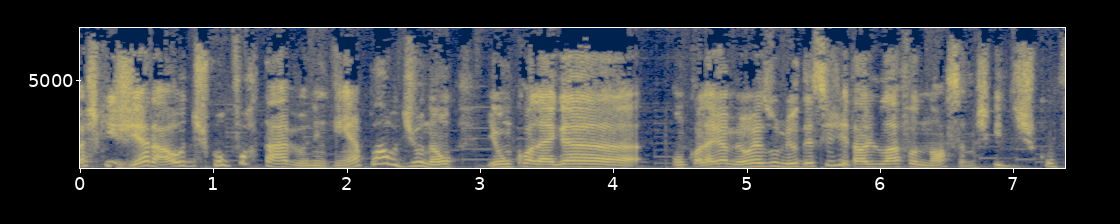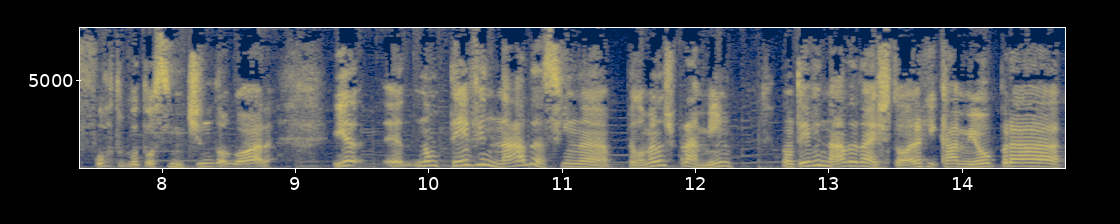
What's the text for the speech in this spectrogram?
acho que geral, desconfortável. Ninguém aplaudiu, não. E um colega. Um colega meu resumiu desse jeito. Ele lá e falou: Nossa, mas que desconforto que eu tô sentindo agora. E é, não teve nada assim, na, pelo menos pra mim, não teve nada na história que caminhou pra.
